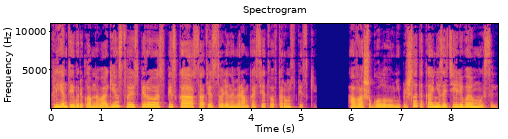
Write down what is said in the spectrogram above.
Клиенты его рекламного агентства из первого списка соответствовали номерам кассет во втором списке. А в вашу голову не пришла такая незатейливая мысль,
